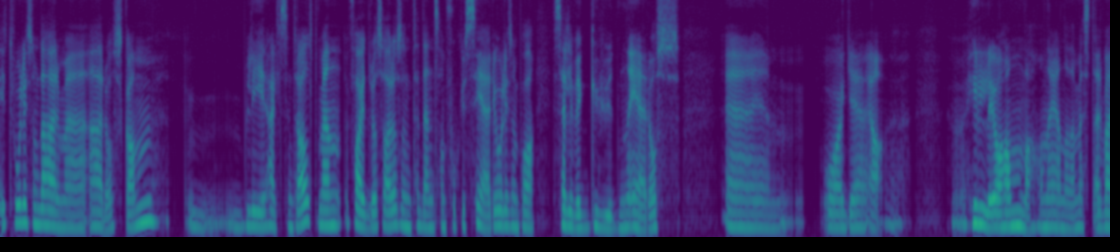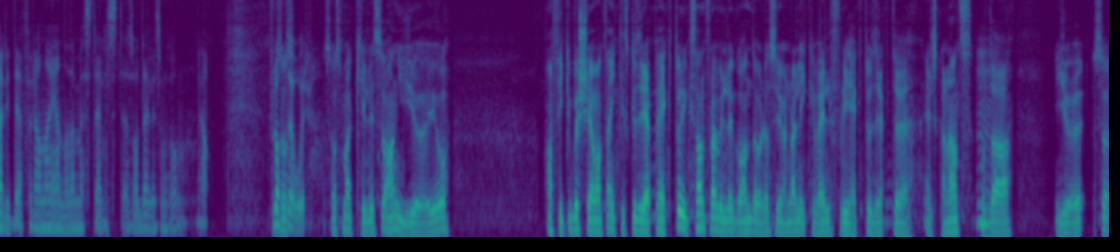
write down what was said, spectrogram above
jeg tror liksom det her med ære og skam blir helt sentralt, men Faidros har også en tendens, han fokuserer jo liksom på selve guden Eros. Eh, og ja hyller jo han, da. Han er en av de mest ærverdige, for han er en av de mest eldste, så det er liksom sånn, ja. Flotte ord. Sånn som Achilles, og han gjør jo Han fikk jo beskjed om at han ikke skulle drepe Hektor, ikke sant? for da ville det gå han dårlig, og så gjør han det allikevel fordi Hektor drepte elskeren hans. Og Mm. da gjør Så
